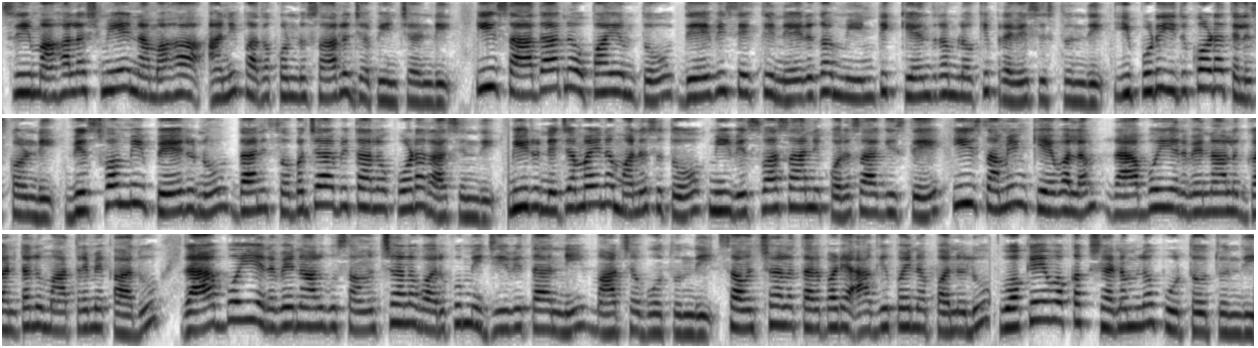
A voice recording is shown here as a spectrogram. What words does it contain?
శ్రీ మహాలక్ష్మియే నమః అని పదకొండు సార్లు జపించండి. ఈ సాధారణ ఉపాయంతో దేవి శక్తి నేరుగా మీ ఇంటి కేంద్రంలోకి ప్రవేశిస్తుంది. ఇప్పుడు ఇది కూడా తెలుసుకోండి. విశ్వం మీ పేరును దాని శుభ జాబితాలో కూడా రాసింది. మీరు నిజమైన మనసుతో మీ విశ్వాసాన్ని కొనసాగిస్తే ఈ సమయం కేవలం రాబోయే ఇరవై నాలుగు గంటలు మాత్రమే కాదు రాబోయే ఇరవై నాలుగు సంవత్సరాల వరకు మీ జీవితాన్ని మార్చబోతుంది. సంవత్సరాల తరబడి ఆగిపోయిన పనులు ఒకే ఒక్క క్షణంలో పూర్తవుతుంది.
